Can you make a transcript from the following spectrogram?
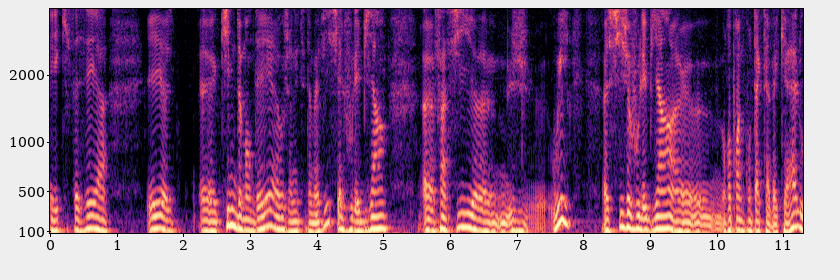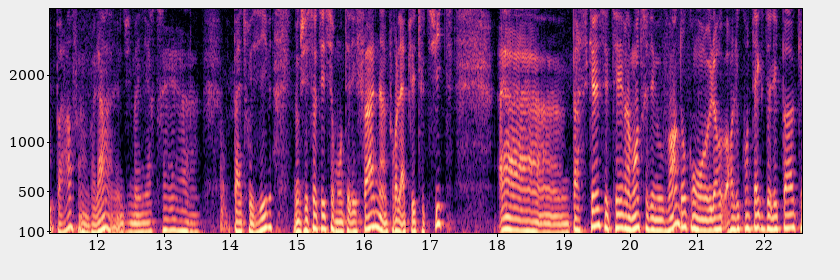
et qui faisait et qui me demandait où j'en étais dans ma vie si elle voulait bien enfin si oui euh, si je voulais bien euh, reprendre contact avec elle ou pas, enfin voilà, d'une manière très euh, pas intrusive. Donc j'ai sauté sur mon téléphone pour l'appeler tout de suite. parce que c'était vraiment très émouvant. Donc, on, le, contexte de l'époque,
